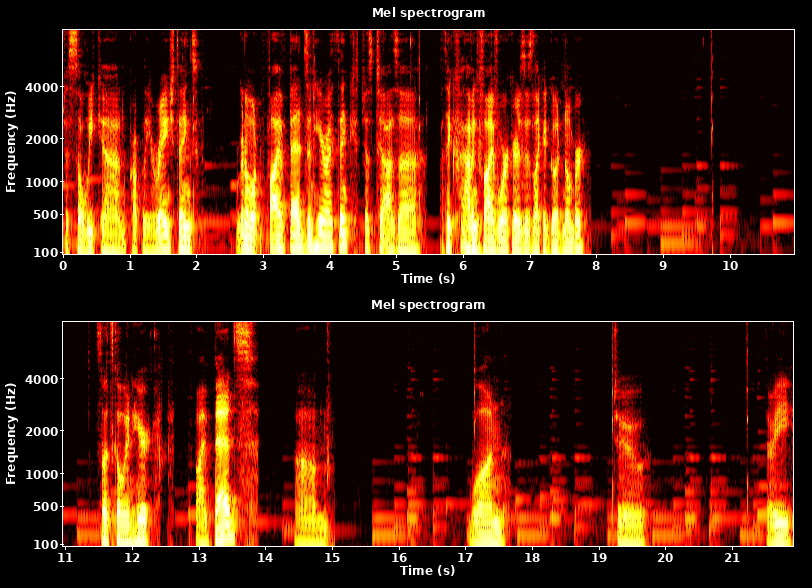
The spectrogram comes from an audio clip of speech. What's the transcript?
just so we can properly arrange things. We're gonna want five beds in here, I think, just to, as a. I think having five workers is like a good number. So let's go in here. Five beds. Um, one, two, three.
